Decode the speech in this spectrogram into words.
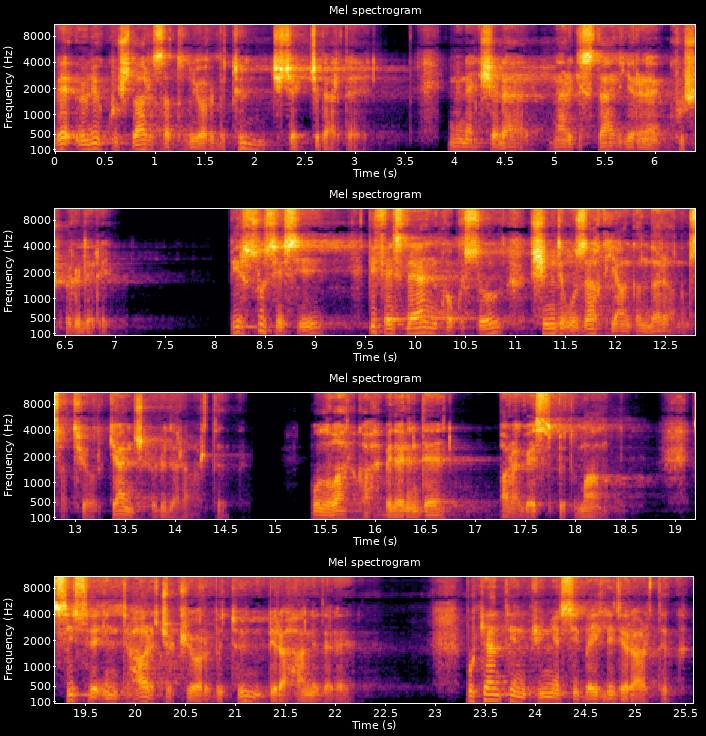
Ve ölü kuşlar satılıyor bütün çiçekçilerde. Menekşeler, nergisler yerine kuş ölüleri. Bir su sesi, bir fesleğen kokusu şimdi uzak yangınları anımsatıyor genç ölüler artık. Bulvar kahvelerinde arabesk bir duman. Sis ve intihar çöküyor bütün birahanelere. Bu kentin künyesi bellidir artık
